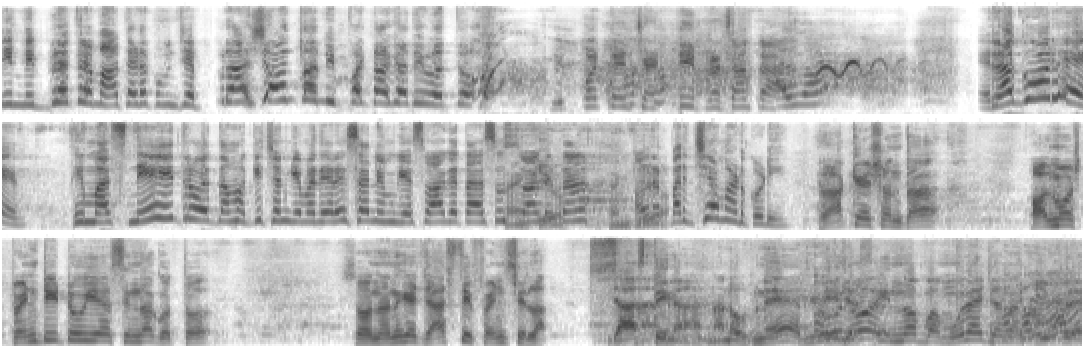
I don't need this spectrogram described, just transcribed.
ನಿಮ್ಮಿಬ್ರ ಹತ್ರ ಮಾತಾಡಕ್ ಮುಂಚೆ ಪ್ರಶಾಂತ ನಿಪ್ಪಟ್ಟಾಗದ ಇವತ್ತು. ಇಪ್ಪತ್ತೆಂಟು ಚಟ್ನಿ ಪ್ರಶಾಂತ. ಅಲ್ವಾ? ನಿಮ್ಮ ಸ್ನೇಹಿತರು ಇವತ್ತು ನಮ್ಮ ಕಿಚನ್ಗೆ ಬಂದಿದ್ದಾರೆ. ಸರ್ ನಿಮ್ಗೆ ಸ್ವಾಗತ ಸುಸ್ವಾಗತ. Thank you. ಅವರ ಪರಿಚಯ ಮಾಡ್ಕೊಡಿ. ರಾಕೇಶ್ ಅಂತ ಆಲ್ಮೋಸ್ಟ್ ಟ್ವೆಂಟಿ ಟೂ ಇಯರ್ಸ್ ಇಂದ ಗೊತ್ತು. ಸೊ ನನಗೆ ಜಾಸ್ತಿ ಫ್ರೆಂಡ್ಸ್ ಇಲ್ಲ. ಜಾಸ್ತಿನಾ? ನಾನು ಒಬ್ನೇ ಇವ್ನು ಇನ್ನೊಬ್ಬ ಮೂರೇ ಜನ ಇಬ್ರೆ.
